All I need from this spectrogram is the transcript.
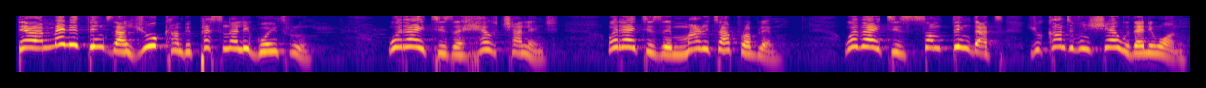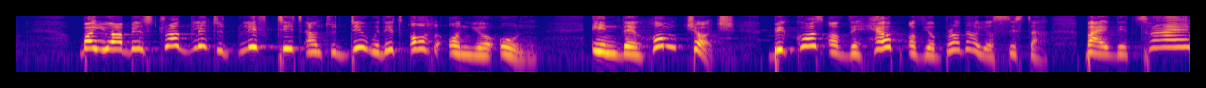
There are many things that you can be personally going through, whether it is a health challenge, whether it is a marital problem, whether it is something that you can't even share with anyone, but you have been struggling to lift it and to deal with it all on your own. In the home church, because of the help of your brother or your sister, by the time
